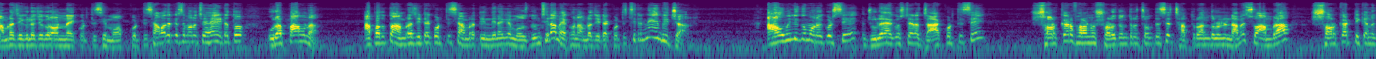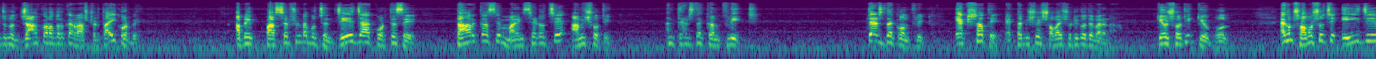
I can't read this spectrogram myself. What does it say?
আমরা যেগুলো যেগুলো অন্যায় করতেছি মব করতেছি, আমাদের কাছে মনে হচ্ছে হ্যাঁ এটা তো ওরা পাও না। আপাতত আমরা যেটা করতেছি, আমরা তিন দিন আগে মজদুম ছিলাম, এখন আমরা যেটা করতেছি, এটা নেই বিচার আওয়ামী লীগও মনে করছে, জুলাই আগস্টে এরা যা করতেছে, সরকার ফলানোর ষড়যন্ত্র চলতেছে, ছাত্র আন্দোলনের নামে সো আমরা সরকার টিকানোর জন্য যা করা দরকার রাষ্ট্রের তাই করবে। আপনি পারসেপশনটা বলছেন যে যা করতেছে, তার কাছে মাইন্ডসেট হচ্ছে, আমি সঠিক। And that's the conflict that's the conflict একসাথে একটা বিষয় সবাই সঠিক হতে পারে না। কেউ সঠিক, কেউ ভুল। এখন সমস্যা হচ্ছে এই যে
